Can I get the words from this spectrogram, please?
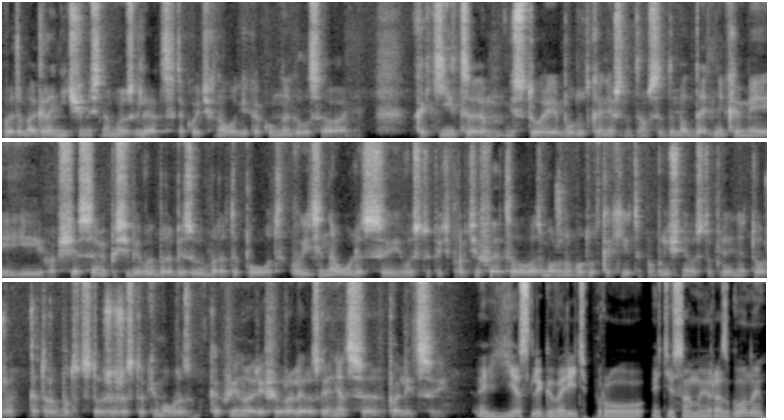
В этом ограниченность, на мой взгляд, такой технологии, как умное голосование. Какие-то истории будут, конечно, там с домодатниками, и вообще сами по себе выборы без выбора – это повод выйти на улицы и выступить против этого. Возможно, будут какие-то публичные выступления тоже, которые будут столь же жестоким образом, как в январе-феврале разгоняться полицией. Если говорить про эти самые разгоны,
